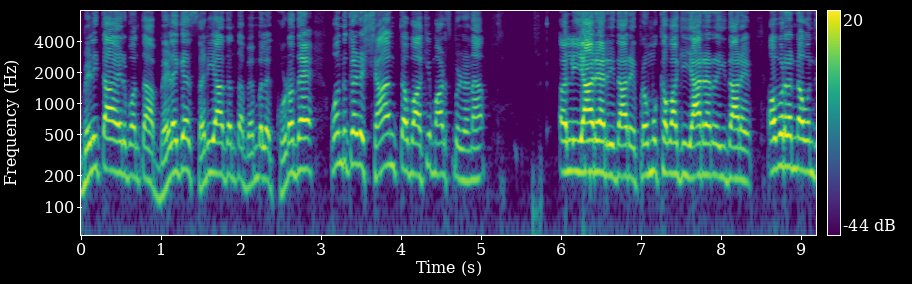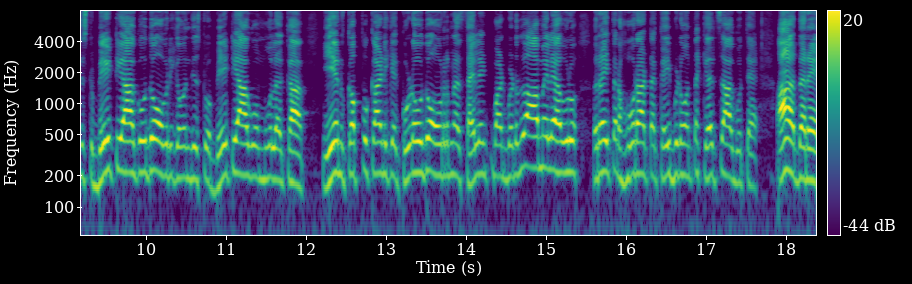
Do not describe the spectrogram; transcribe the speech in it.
ಬೆಳೀತಾ ಇರುವಂಥ ಬೆಳೆಗೆ ಸರಿಯಾದಂಥ ಬೆಂಬಲ ಕೊಡದೆ ಒಂದು ಕಡೆ ಶಾಂತವಾಗಿ ಮಾಡಿಸ್ಬಿಡೋಣ. ಅಲ್ಲಿ ಯಾರ್ಯಾರು ಇದ್ದಾರೆ, ಪ್ರಮುಖವಾಗಿ ಯಾರ್ಯಾರು ಇದ್ದಾರೆ, ಅವರನ್ನು ಒಂದಿಷ್ಟು ಭೇಟಿ ಆಗೋದು, ಅವರಿಗೆ ಒಂದಿಷ್ಟು ಭೇಟಿ ಆಗುವ ಮೂಲಕ ಏನು ಕಪ್ಪು ಕಾಣಿಕೆ ಕೊಡೋದು, ಅವರನ್ನು ಸೈಲೆಂಟ್ ಮಾಡಿಬಿಡೋದು, ಆಮೇಲೆ ಅವರು ರೈತರ ಹೋರಾಟ ಕೈ ಬಿಡುವಂಥ ಕೆಲಸ ಆಗುತ್ತೆ. ಆದರೆ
